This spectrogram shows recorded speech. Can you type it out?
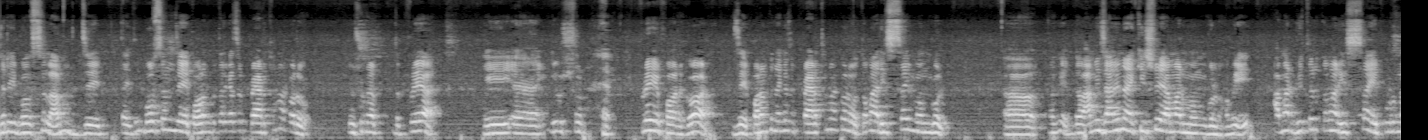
যেটি বলছিলাম যে, তাই বলছেন যে, পরম পিতার কাছে প্রার্থনা করো you should have the prayer এই you should pray for God যে, পরম পিতার কাছে প্রার্থনা করো, তোমার ইচ্ছাই মঙ্গল। ওকে তো আমি জানি না কিছুই আমার মঙ্গল হবে, আমার ভিতরে তোমার ইচ্ছাই পূর্ণ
